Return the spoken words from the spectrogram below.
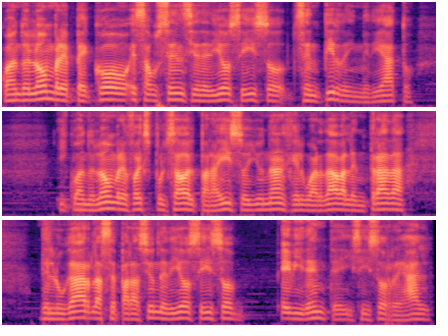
Cuando el hombre pecó, esa ausencia de Dios se hizo sentir de inmediato. y cuando el hombre fue expulsado del paraíso y un ángel guardaba la entrada del lugar, la separación de Dios se hizo evidente y se hizo real.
